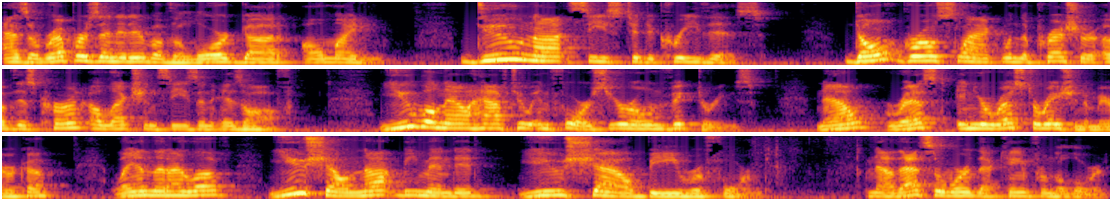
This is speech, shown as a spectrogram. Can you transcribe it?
as a representative of the Lord God Almighty. Do not cease to decree this. Don't grow slack when the pressure of this current election season is off. You will now have to enforce your own victories. Now, rest in your restoration, America. Land that I love, you shall not be mended, you shall be reformed. Now, that's a word that came from the Lord.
